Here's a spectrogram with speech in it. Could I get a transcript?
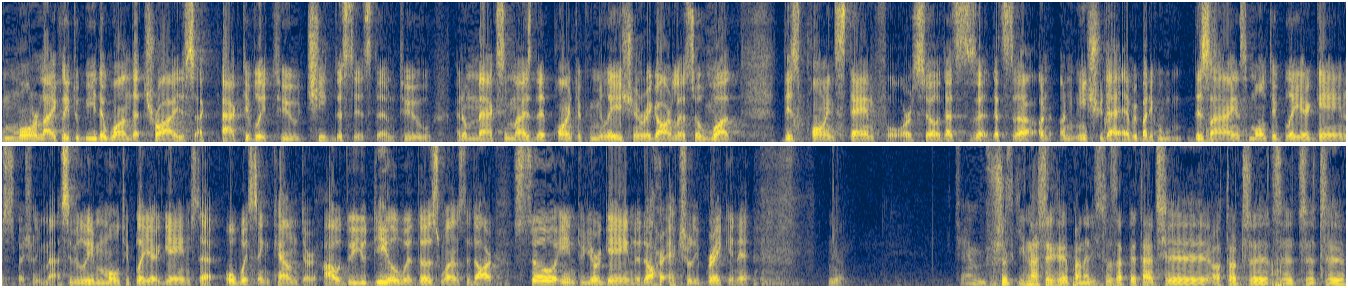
more likely to be the one that tries actively to cheat the system, to kind of maximize the point accumulation regardless of what these points stand for. So that's, uh, that's uh, an, an, issue that everybody who designs multiplayer games, especially massively multiplayer games, that always encounter. How do you deal with those ones that are so into your game that are actually breaking it. Chciałem wszystkich naszych panelistów zapytać o to, czy, czy, czy, czy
